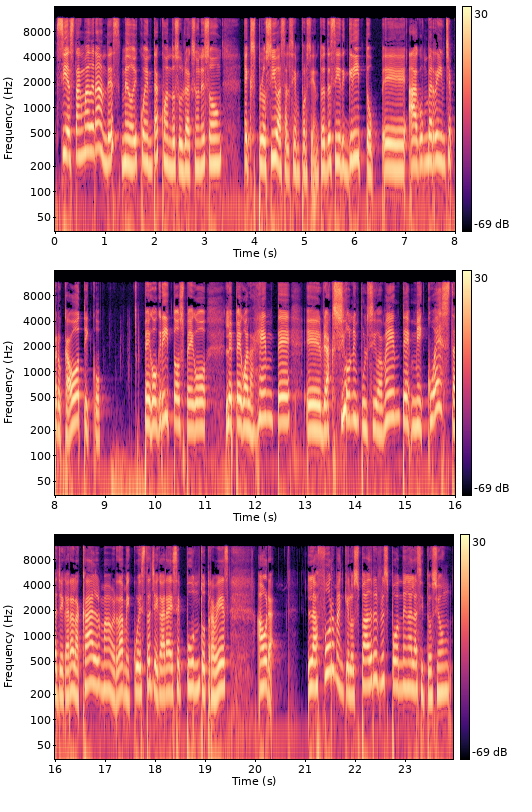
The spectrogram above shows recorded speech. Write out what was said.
Si están más grandes, me doy cuenta cuando sus reacciones son explosivas al 100%, es decir, grito, eh, hago un berrinche pero caótico, pego gritos, pego, le pego a la gente, eh, reacciono impulsivamente, me cuesta llegar a la calma, ¿verdad? Me cuesta llegar a ese punto otra vez. Ahora, la forma en que los padres responden a la situación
